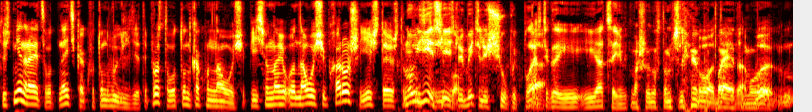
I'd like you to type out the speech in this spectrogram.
То есть мне нравится, вот знаете, как вот он выглядит, и просто вот он как он на ощупь. Если он на, на ощупь хороший, я считаю, что... Ну, есть, есть любители щупать пластик да. и, и оценивать машину в том числе, вот, поэтому... Да, да.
